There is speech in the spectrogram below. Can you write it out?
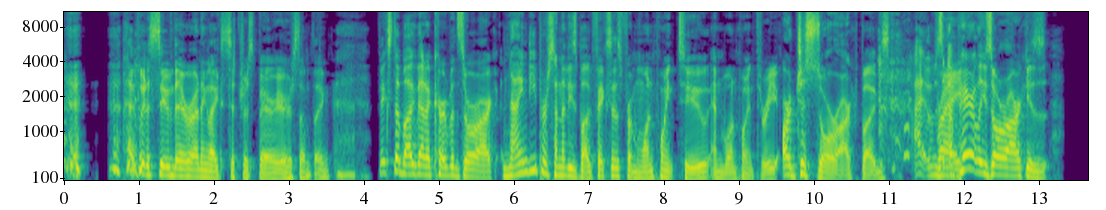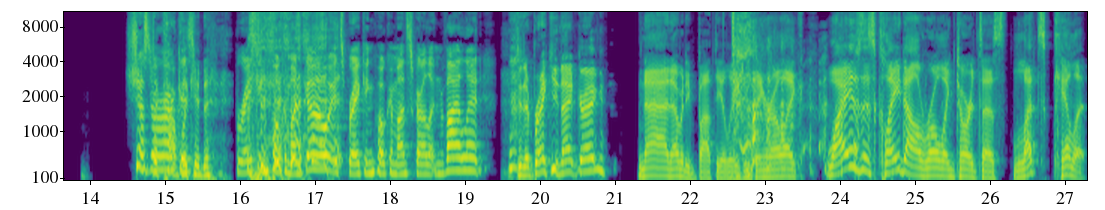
I would assume they were running like Sitrus Berry or something. Fixed a bug that occurred with Zoroark. 90% of these bug fixes from 1.2 and 1.3 are just Zoroark bugs. I, right. Apparently, Zoroark is just Zoroark a complicated breaking Pokemon Go. It's breaking Pokemon Scarlet and Violet. Did it break Unite, Greg? Nah, nobody bought the illusion thing. We're all like, why is this clay doll rolling towards us? Let's kill it.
